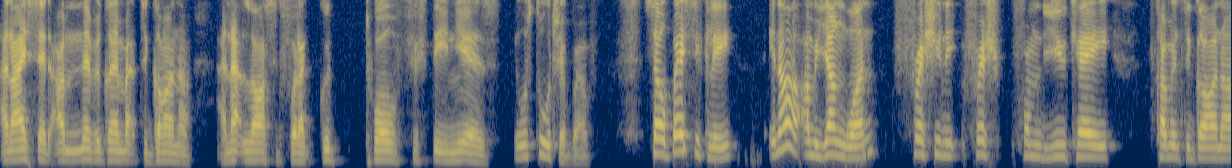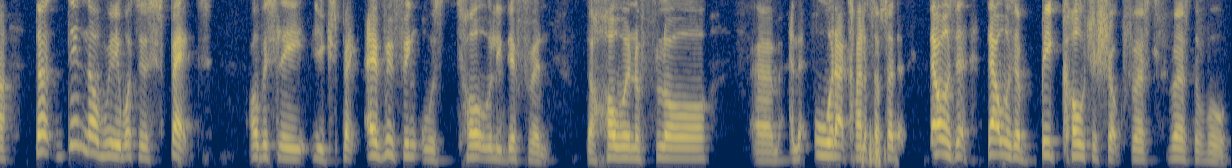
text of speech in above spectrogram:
and I said I'm never going back to Ghana, and that lasted for like good 12, 15 years. It was torture, bruv. So basically, you know, I'm a young one, fresh in fresh from the UK, coming to Ghana. Don't, didn't know really what to expect. Obviously, you expect everything was totally different. The hole in the floor, um, and all that kind of stuff. So that, that was a that was a big culture shock first, first of all.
